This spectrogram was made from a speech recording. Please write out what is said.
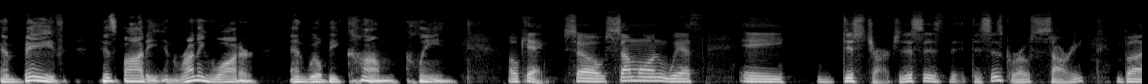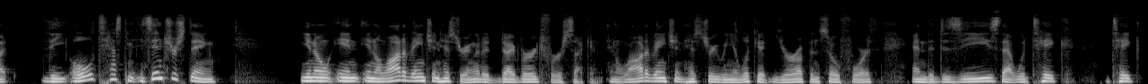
and bathe his body in running water and will become clean. Okay, so someone with a discharge. This is this is gross. Sorry, but the Old Testament. It's interesting. You know, in in a lot of ancient history, I'm going to diverge for a second. In a lot of ancient history, when you look at Europe and so forth, and the disease that would take take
